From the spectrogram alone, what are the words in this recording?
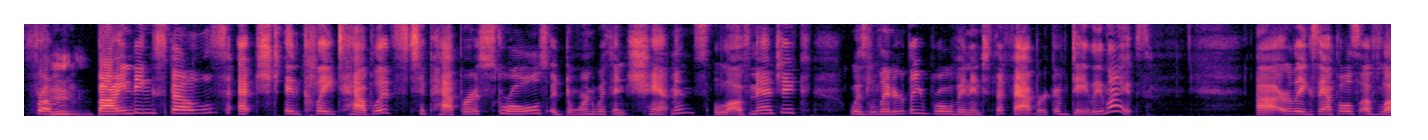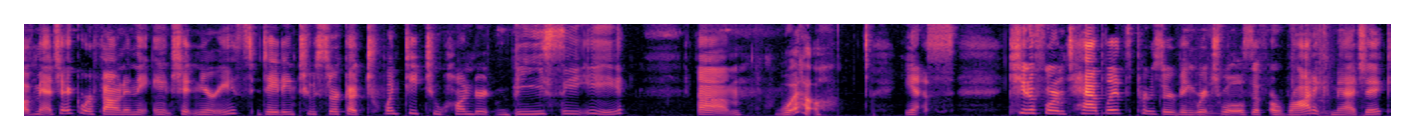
From binding spells etched in clay tablets to papyrus scrolls adorned with enchantments, love magic was literally woven into the fabric of daily lives. Uh, early examples of love magic were found in the ancient Near East, dating to circa 2200 BCE. Um, well, yes. Cuneiform tablets preserving rituals of erotic magic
